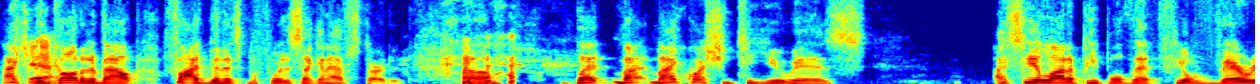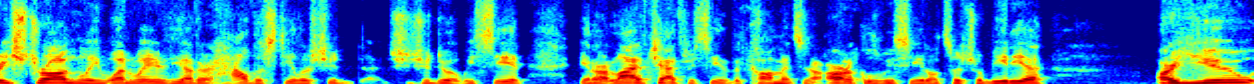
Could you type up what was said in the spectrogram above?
Actually, Yeah. he called it about five minutes before the second half started. Um, but my, my question to you is I see a lot of people that feel very strongly one way or the other how the Steelers should should, do it. We see it in our live chats, we see it in the comments in our articles, we see it on social media. Are you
